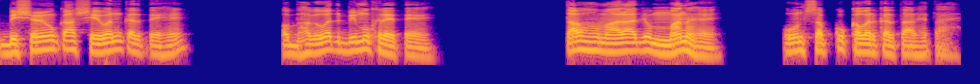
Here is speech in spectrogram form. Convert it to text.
विषयों का सेवन करते हैं और भगवत विमुख रहते हैं तब हमारा जो मन है उन सबको कवर करता रहता है।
